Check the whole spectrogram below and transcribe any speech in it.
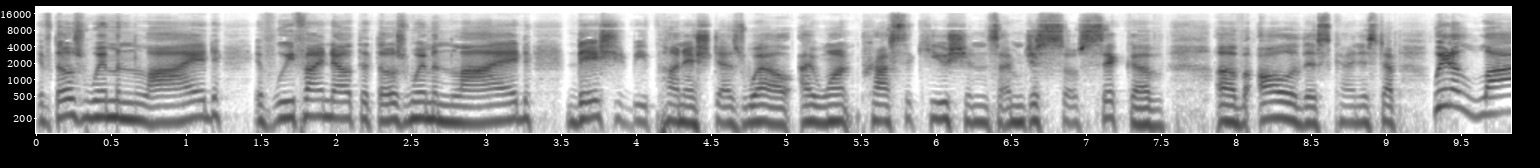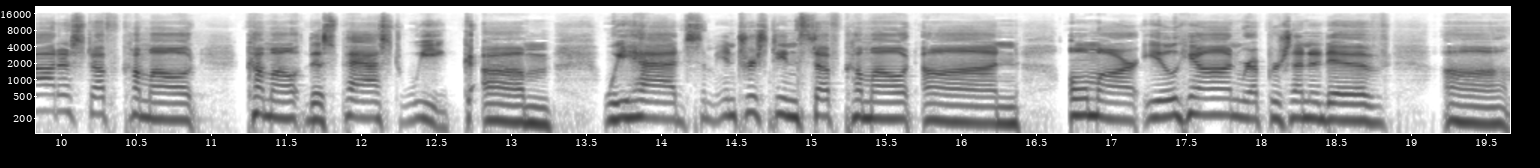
If those women lied, if we find out that those women lied, they should be punished as well. I want prosecutions. I'm just so sick of, of all of this kind of stuff. We had a lot of stuff come out, come out this past week. Um, we had some interesting stuff come out on Omar Ilhan, represented Representative uh,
